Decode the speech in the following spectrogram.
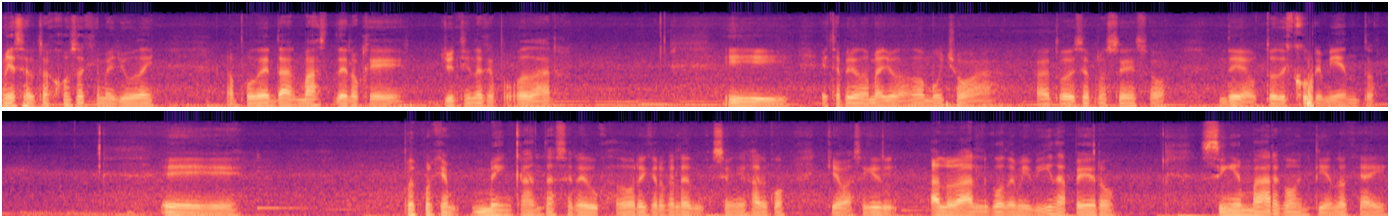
y hacer otras cosas que me ayuden a poder dar más de lo que yo entiendo que puedo dar. Y este periodo me ha ayudado mucho a, todo ese proceso de autodescubrimiento. Eh, pues porque me encanta ser educador y creo que la educación es algo que va a seguir a lo largo de mi vida, pero sin embargo entiendo que hay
